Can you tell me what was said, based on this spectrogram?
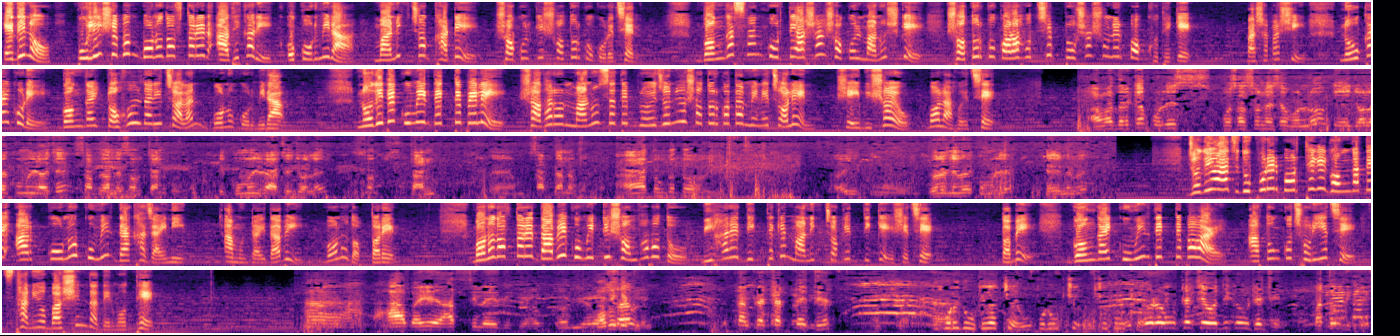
এদিনও পুলিশ এবং বন দফতরের আধিকারিক ও কর্মীরা মানিকচক ঘাটে সকলকে সতর্ক করেছেন। গঙ্গা স্নান করতে আসা সকল মানুষকে সতর্ক করা হচ্ছে প্রশাসনের পক্ষ থেকে। পাশাপাশি নৌকায় করে গঙ্গায় টহলদারি চালান বনকর্মীরা। নদীতে কুমির দেখতে পেলে সাধারণ মানুষ যাতে প্রয়োজনীয় সতর্কতা মেনে চলেন সেই বিষয়েও বলা হয়েছে। আমাদেরকে পুলিশ প্রশাসন এসে বলল কি এই জলে কুমির আছে, সাবধানে সব চান করবে কুমির আছে জলে, সব স্নান সাবধানে করব হ্যাঁ আতঙ্ক তো হবেই। ওই ধরে নেবে কুমিরে, খেয়ে নেবে। যদিও আজ দুপুরের পর থেকে গঙ্গাতে আর কোনো কুমির দেখা যায়নি, এমনটাই দাবি বন দপ্তরের। বন দপ্তরের দাবি, কুমিরটি সম্ভবত বিহারের দিক থেকে মানিকচকের দিকে এসেছে। তবে গঙ্গায় কুমির দেখতে পাওয়ায় আতঙ্ক ছড়িয়েছে স্থানীয় বাসিন্দাদের মধ্যে। ভাই আসছিল এদিকে কবে দেখলেন? কালকে চারটাইতে উপরে কি উঠে যাচ্ছে? উপরে উঠছে উঠছে উপরে উঠেছে ওদিকে উঠেছে পাথর দিকে।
